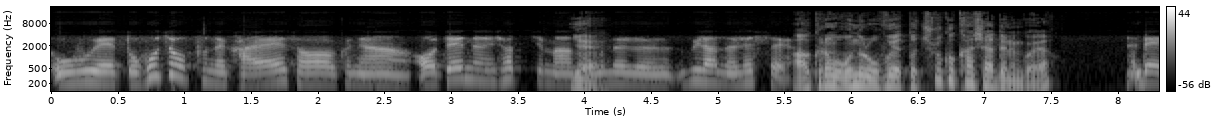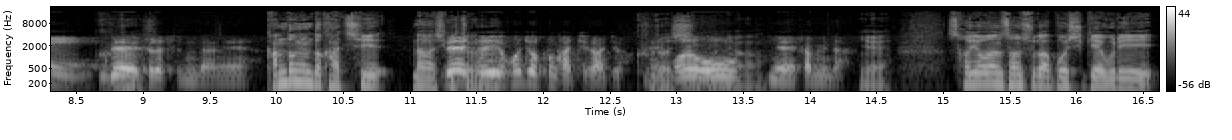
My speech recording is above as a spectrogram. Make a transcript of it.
오후에 또 호주 오픈을 가야 해서 그냥 어제는 쉬었지만 예. 오늘은 훈련을 했어요. 아, 그럼 오늘 오후에 또 출국하셔야 되는 거예요? 네. 네, 그렇습니다. 네. 감독님도 같이 나가시겠죠? 네, 저희 호주 오픈 같이 가죠. 그러시군요. 오늘 오후 네, 갑니다. 예. 서효원 선수가 보시기에 우리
